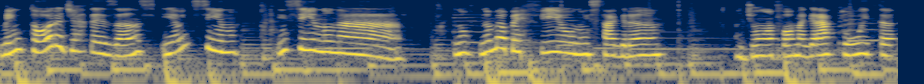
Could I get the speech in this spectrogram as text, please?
mentora de artesãs e eu ensino. Ensino na no, no meu perfil no Instagram, de uma forma gratuita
